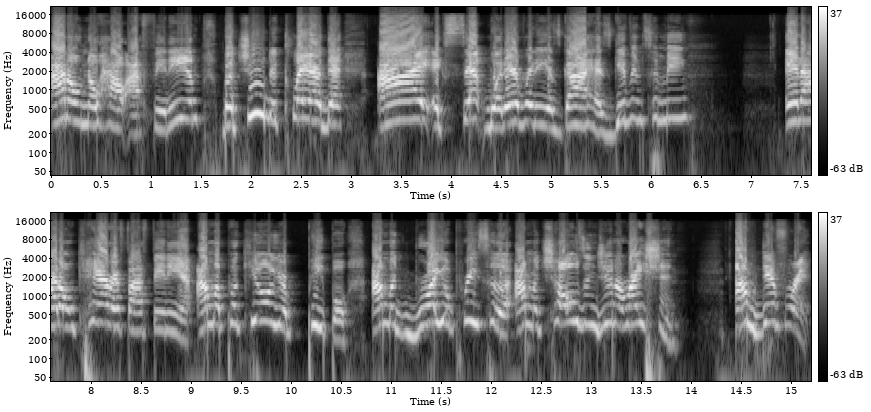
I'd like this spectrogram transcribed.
I don't know how I fit in, but you declare that I accept whatever it is God has given to me. And I don't care if I fit in. I'm a peculiar people. I'm a royal priesthood. I'm a chosen generation. I'm different.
